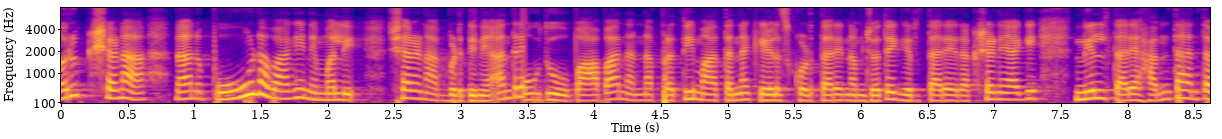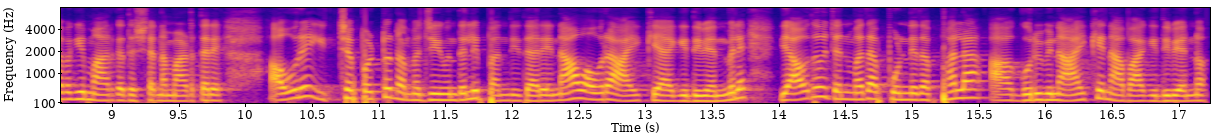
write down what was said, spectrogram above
ಮರುಕ್ಷಣ ನಾನು ಪೂರ್ಣವಾಗಿ ನಿಮ್ಮಲ್ಲಿ ಶರಣಾಗ್ಬಿಡ್ತೀನಿ. ಅಂದರೆ ಹೌದು, ಬಾಬಾ ನನ್ನ ಪ್ರತಿ ಮಾತನ್ನು ಕೇಳಿಸ್ಕೊಳ್ತಾರೆ ನಮ್ಮ ಜೊತೆಗಿರ್ತಾರೆ ರಕ್ಷಣೆಯಾಗಿ ನಿಲ್ತಾರೆ, ಹಂತ ಹಂತವಾಗಿ ಮಾರ್ಗದರ್ಶನ ಮಾಡ್ತಾರೆ. ಅವರೇ ಇಚ್ಛೆಪಟ್ಟು ನಮ್ಮ ಜೀವನದಲ್ಲಿ ಬಂದಿದ್ದಾರೆ. ನಾವು ಅವರ ಆಯ್ಕೆ ಆಗಿದ್ದೀವಿ ಅಂದಮೇಲೆ ಯಾವುದೋ ಜನ್ಮದ ಪುಣ್ಯದ ಫಲ ಆ ಗುರುವಿನ ಆಯ್ಕೆ ನಾವಾಗಿದ್ದೀವಿ ಅನ್ನೋ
